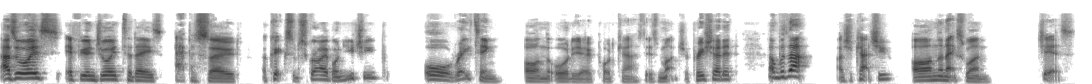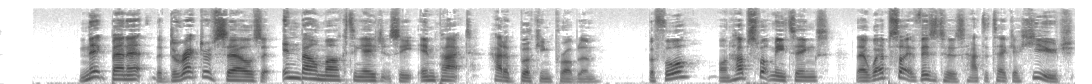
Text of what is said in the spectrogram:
As always, if you enjoyed today's episode, a quick subscribe on YouTube or rating on the audio podcast is much appreciated. And with that, I shall catch you on the next one. Cheers. Nick Bennett, the director of sales at inbound marketing agency Impact, had a booking problem. Before, on HubSpot meetings, their website visitors had to take a huge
